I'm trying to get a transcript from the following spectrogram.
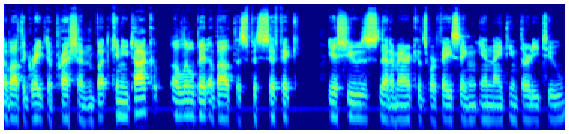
about the Great Depression, but can you talk a little bit about the specific issues that Americans were facing in 1932?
